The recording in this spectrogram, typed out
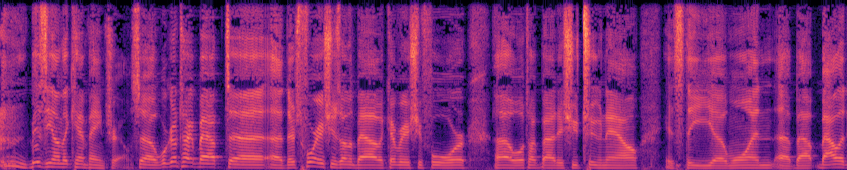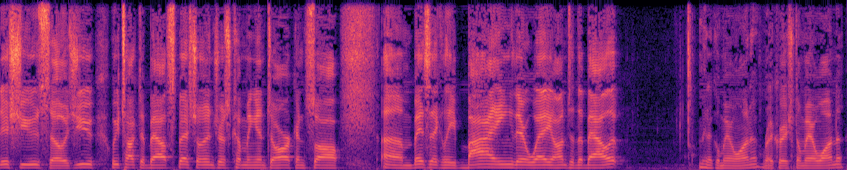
busy on the campaign trail. So we're going to talk about, uh, there's four issues on the ballot. We cover issue four. We'll talk about issue two now. It's the one about ballot issues. So as you, we talked about special interests coming into Arkansas, um, basically buying their way onto the ballot medical marijuana, recreational marijuana,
